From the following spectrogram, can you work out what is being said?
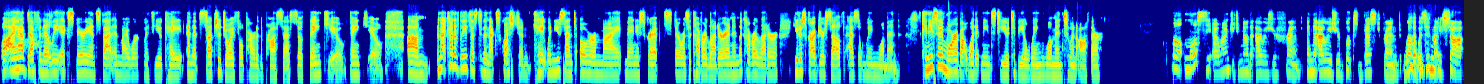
Well, I have definitely experienced that in my work with you, Kate, and it's such a joyful part of the process. So thank you. Thank you. Um, and that kind of leads us to the next question. Kate, when you sent over my manuscript, there was a cover letter, and in the cover letter, you described yourself as a wing woman. Can you say more about what it means to you to be a wing woman to an author? Well, mostly I wanted you to know that I was your friend and that I was your book's best friend while I was in my shop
